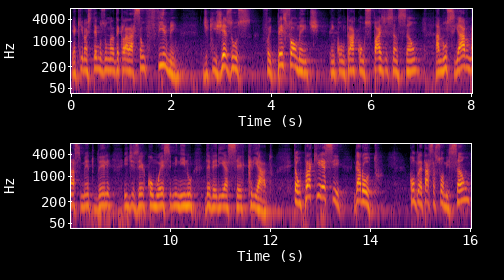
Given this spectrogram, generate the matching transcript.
E aqui nós temos uma declaração firme de que Jesus foi pessoalmente encontrar com os pais de Sansão, anunciar o nascimento dele e dizer como esse menino deveria ser criado. Então, para que esse garoto completasse a sua missão,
